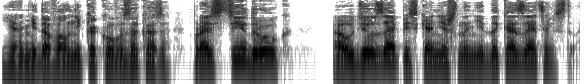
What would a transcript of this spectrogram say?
Я не давал никакого заказа. Прости, друг. Аудиозапись, конечно, не доказательство,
